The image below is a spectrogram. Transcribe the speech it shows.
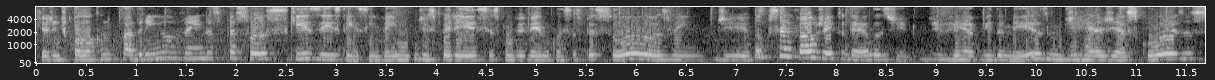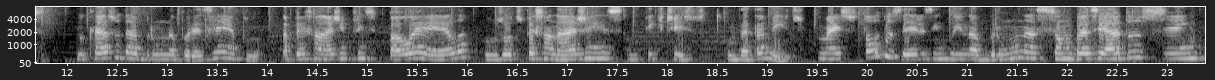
que a gente coloca no quadrinho vêm das pessoas que existem, assim, vêm de experiências convivendo com essas pessoas, vêm de observar o jeito delas, de, de ver a vida mesmo, de reagir às coisas. No caso da Bruna, por exemplo, a personagem principal é ela, os outros personagens são fictícios completamente. Mas todos eles, incluindo a Bruna, são baseados em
